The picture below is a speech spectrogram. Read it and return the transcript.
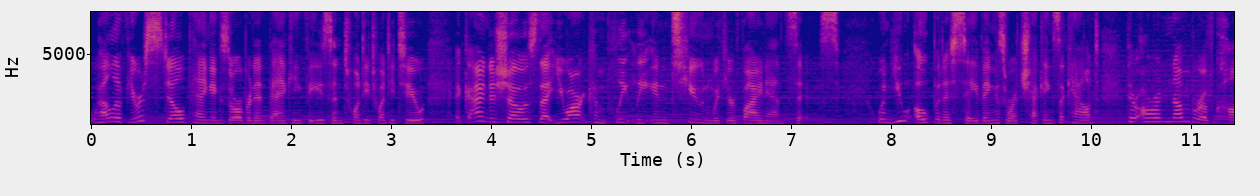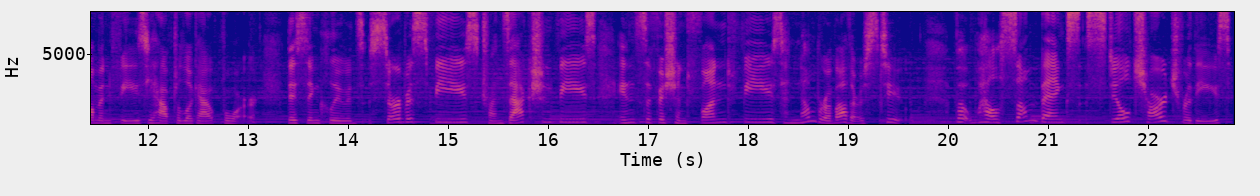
Well, if you're still paying exorbitant banking fees in 2022, it kinda shows that you aren't completely in tune with your finances. When you open a savings or a checkings account, there are a number of common fees you have to look out for. This includes service fees, transaction fees, insufficient fund fees, a number of others too. But while some banks still charge for these,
